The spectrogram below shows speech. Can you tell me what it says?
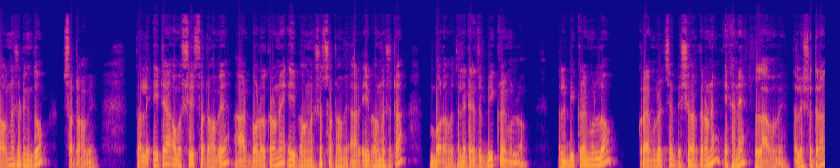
ভগ্নাংশটি কিন্তু ছোট হবে। তাহলে এটা অবশ্যই ছোট হবে আর বড় কারণে এই ভগ্নাংশ ছোট হবে আর এই ভগ্নাংশটা বড় হবে। তাহলে এটা হচ্ছে বিক্রয় মূল্য। তাহলে বিক্রয় মূল্য, ক্রয় মূল্যের চেয়ে বেশি হওয়ার কারণে এখানে লাভ হবে। তাহলে সুতরাং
